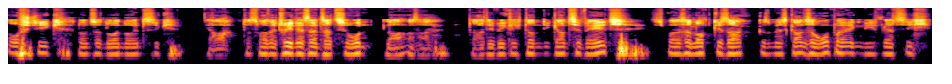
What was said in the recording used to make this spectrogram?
Aufstieg 1999. Ja, das war natürlich eine Sensation, klar. Also da hat ja wirklich dann die ganze Welt, ich mal salopp gesagt, zumindest ganz Europa irgendwie plötzlich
